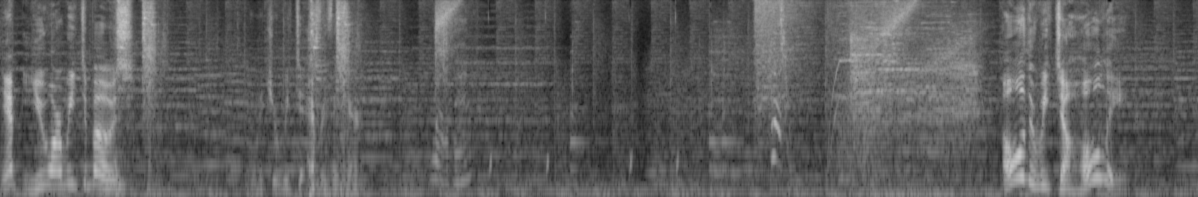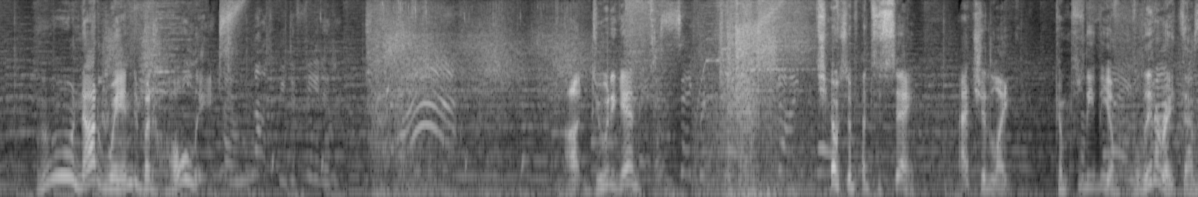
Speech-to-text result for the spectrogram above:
Yep, you are weak to bows. I bet you're weak to everything here. Well then, Oh, they're weak to holy. Ooh, not wind, but holy. I'll not be defeated. Ah! Uh, do it again. May the sacred flame shine I was about to say, that should like completely obliterate them.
